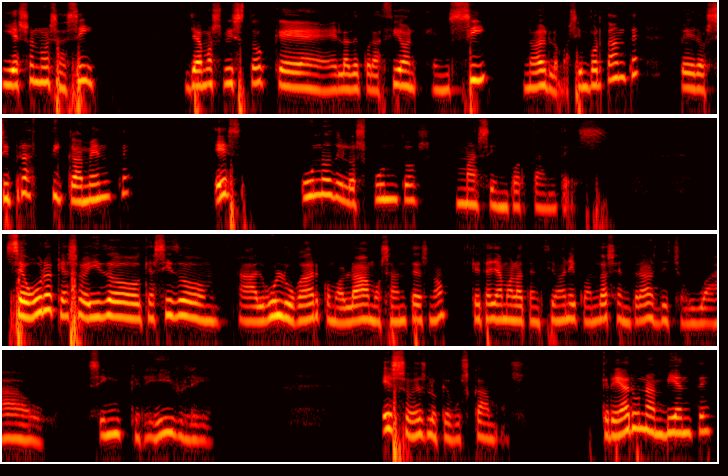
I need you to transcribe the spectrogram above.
y eso no es así. Ya hemos visto que la decoración en sí no es lo más importante, pero sí prácticamente es uno de los puntos más importantes. Seguro que has oído que has ido a algún lugar, como hablábamos antes, ¿no? Que te ha llamado la atención y cuando has entrado has dicho, wow, es increíble. Eso es lo que buscamos. Crear un ambiente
